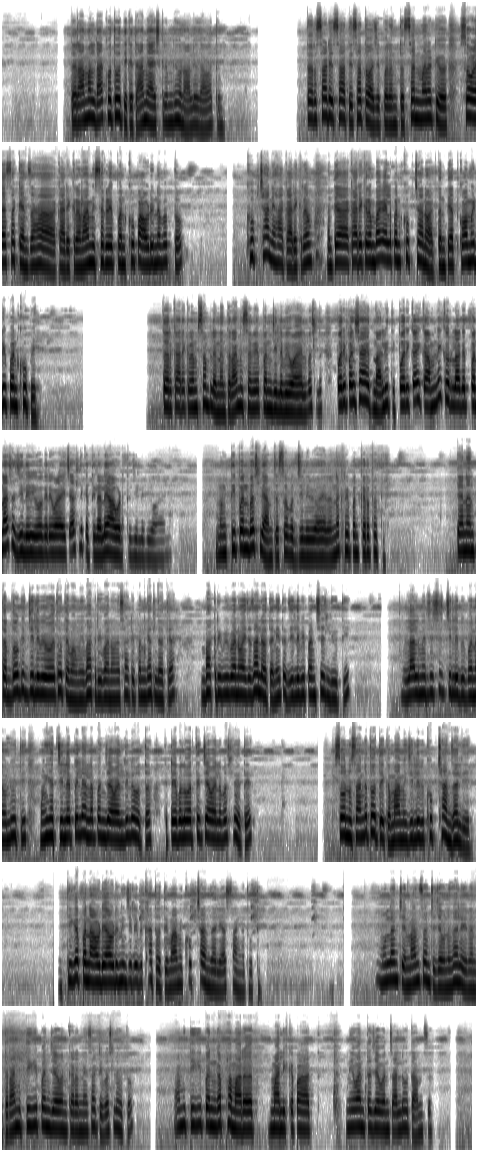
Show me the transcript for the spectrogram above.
तर आम्हाला दाखवत होते का ते आम्ही आईस्क्रीम घेऊन आलो गावातून. तर साडेसहा ते सात वाजेपर्यंत सन मराठीवर सोहळ्या सख्यांचा हा कार्यक्रम आम्ही सगळे पण खूप आवडीनं बघतो. खूप छान आहे हा कार्यक्रम. आणि त्या कार्यक्रम बघायला पण खूप छान वाटतं आणि त्यात कॉमेडी पण खूप आहे. तर कार्यक्रम संपल्यानंतर आम्ही सगळे पण जिलेबी वळायला बसलो. परी पण शाळेतनं आली होती. परी काही काम नाही करू लागत पण असं जिलेबी वगैरे वळायची असली का तिला लय आवडतं जिलेबी वळायला. मग ती पण बसली आमच्यासोबत जिलेबी वळायला. नखरे पण करत होती. त्यानंतर दोघीच जिलेबी वळत होते. मग मी भाकरी बनवण्यासाठी पण घेतल्या होत्या. भाकरी बी बनवायच्या झाल्या होत्या नाही तर जिलेबी पण शिजली होती. लाल मिरचीचीच जिलेबी बनवली होती. मग ह्या चिलेपिल्यांना पण जेवायला दिलं होतं. ते टेबलवरतीच जेवायला बसले होते. सोनू सांगत होते का मामी जिलेबी खूप छान झाली आहे तिघं पण आवडी आवडीने जिलेबी खात होते. मामी खूप छान झाली असं सांगत होते. मुलांचे आणि माणसांचे झाले झाल्यानंतर आम्ही तिघी पण जेवण करण्यासाठी बसलो होतो. आम्ही तिघी पण गप्पा मारत मालिका पाहत निवांत जेवण चाललं होतं आमचं.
